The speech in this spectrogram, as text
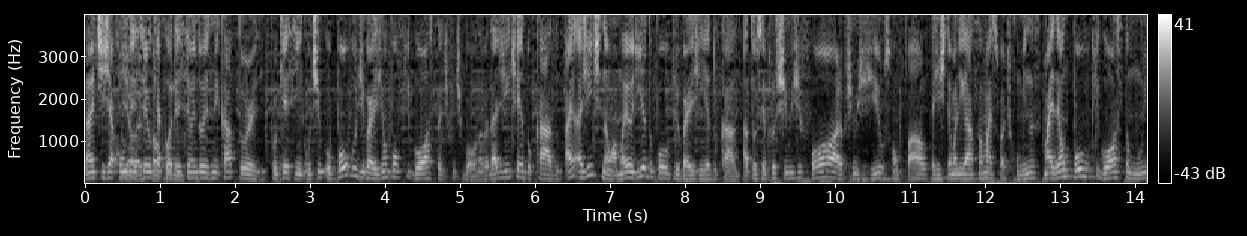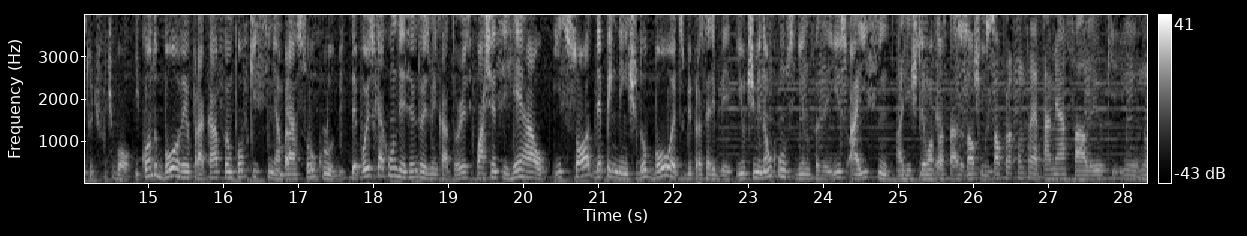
antes de acontecer só o que aconteceu em Corinthians. 2014. Porque assim, o, time- o povo de Varginha é um povo que gosta de futebol. Na verdade, a gente é educado. A, a gente não, a maioria do povo de Varginha é educado. A torcer pros times de fora, pros times de Rio, São Paulo. A gente tem uma ligação mais forte com Minas, mas é um povo que gosta muito de futebol. E quando o Boa veio pra cá, foi um povo que sim, abraçou o clube. Depois do que aconteceu em 2014, com a chance real e só dependente do Boa de subir pra Série B e o time não conseguindo fazer isso, aí sim a gente deu uma afastada Só, do time. só pra completar minha fala, eu que, no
